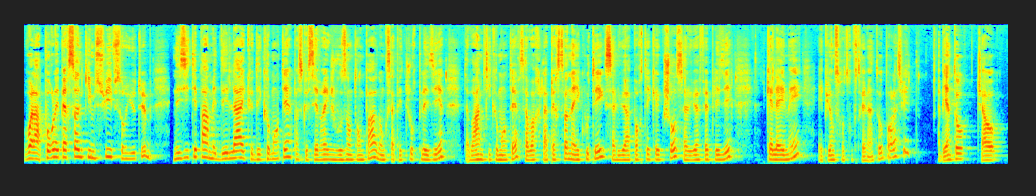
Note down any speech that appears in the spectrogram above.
Voilà, pour les personnes qui me suivent sur YouTube, n'hésitez pas à mettre des likes, des commentaires, parce que c'est vrai que je vous entends pas, donc ça fait toujours plaisir d'avoir un petit commentaire, savoir que la personne a écouté, que ça lui a apporté quelque chose, ça lui a fait plaisir, qu'elle a aimé, et puis on se retrouve très bientôt pour la suite. À bientôt, ciao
